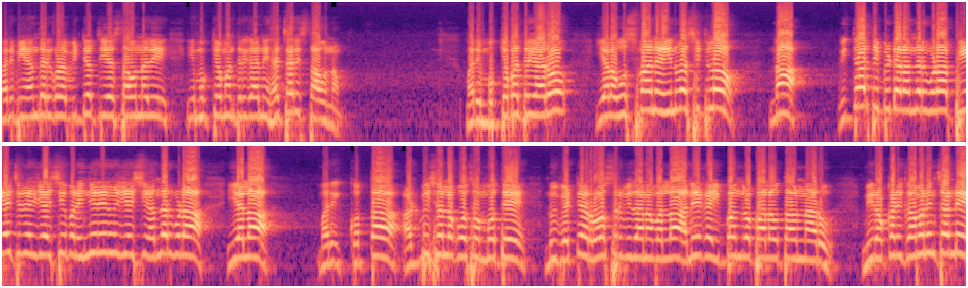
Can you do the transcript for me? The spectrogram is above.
మరి మీ అందరికీ కూడా విజ్ఞప్తి చేస్తూ ఉన్నది. ఈ ముఖ్యమంత్రి గారిని హెచ్చరిస్తూ ఉన్నాం. మరి ముఖ్యమంత్రి గారు ఇలా ఉస్మానియా యూనివర్సిటీలో నా విద్యార్థి బిడ్డలందరూ కూడా పిహెచ్డీలు చేసి మరి ఇంజనీరింగ్ చేసి అందరూ కూడా ఇలా మరి కొత్త అడ్మిషన్ల కోసం పోతే నువ్వు పెట్టిన రోస్టర్ విధానం వల్ల అనేక ఇబ్బందులు పాలవుతా ఉన్నారు. మీరు ఒక్కడి గమనించండి.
